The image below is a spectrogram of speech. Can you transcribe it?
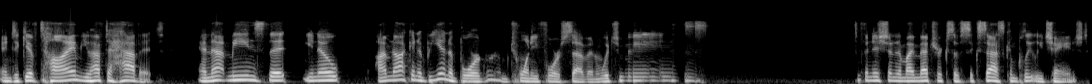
And to give time, you have to have it. And that means that, you know, I'm not going to be in a boardroom 24 7, which means definition and my metrics of success completely changed.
